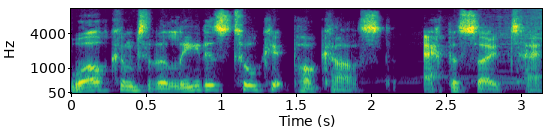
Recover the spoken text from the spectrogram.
Welcome to the Leaders Toolkit Podcast, Episode 10.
